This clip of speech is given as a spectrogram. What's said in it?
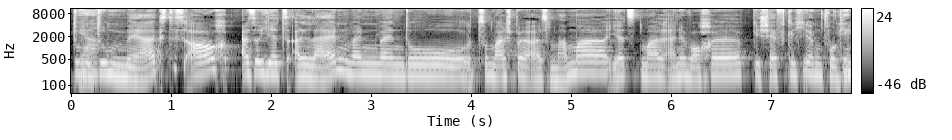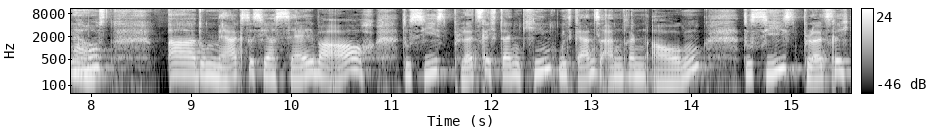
Du, ja? du merkst es auch, also jetzt allein, wenn, wenn du zum Beispiel als Mama jetzt mal eine Woche geschäftlich irgendwo genau. hin musst, äh, du merkst es ja selber auch. Du siehst plötzlich dein Kind mit ganz anderen Augen. Du siehst plötzlich,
